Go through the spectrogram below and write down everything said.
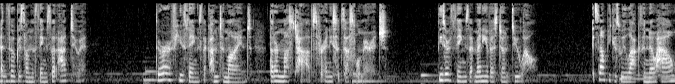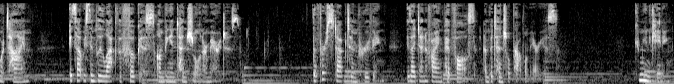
and focus on the things that add to it. There are a few things that come to mind that are must haves for any successful marriage. These are things that many of us don't do well. It's not because we lack the know how or time, it's that we simply lack the focus on being intentional in our marriages. The first step to improving is identifying pitfalls and potential problem areas. Communicating.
